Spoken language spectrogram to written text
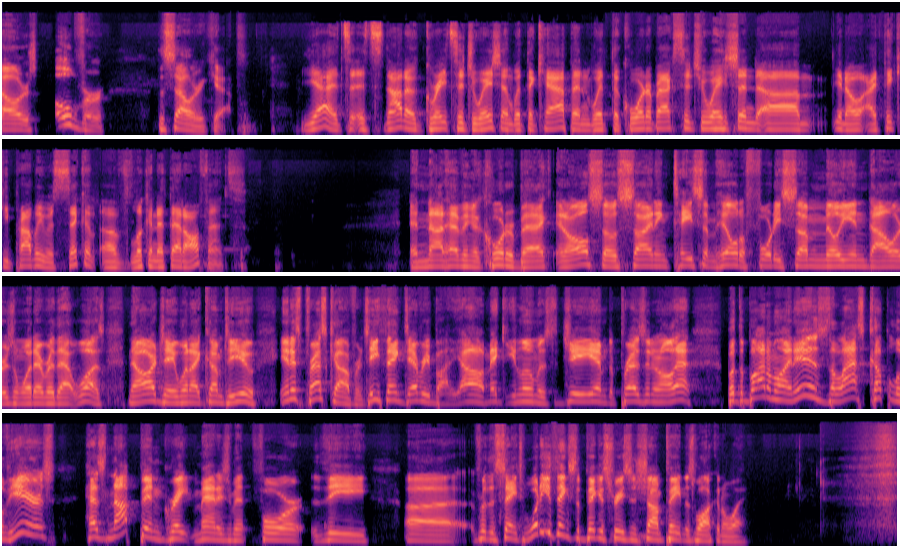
over the salary cap. Yeah, it's it's not a great situation with the cap and with the quarterback situation. Um, you know, I think he probably was sick of, of looking at that offense and not having a quarterback, and also signing Taysom Hill to forty some million dollars and whatever that was. Now, RJ, when I come to you in his press conference, he thanked everybody. Oh, Mickey Loomis, the GM, the president, all that. But the bottom line is, the last couple of years has not been great management for the uh, for the Saints. What do you think is the biggest reason Sean Payton is walking away?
